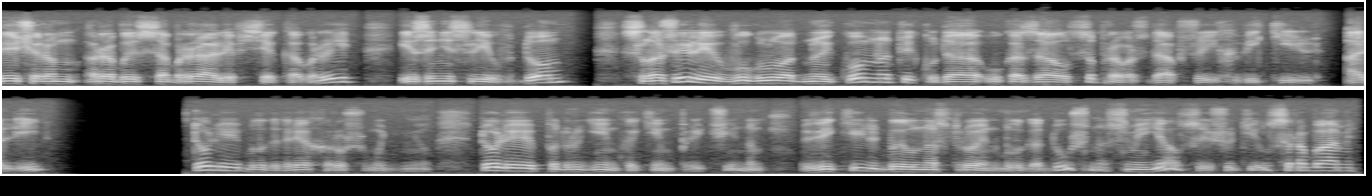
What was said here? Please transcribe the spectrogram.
Вечером рабы собрали все ковры и занесли в дом, сложили в углу одной комнаты, куда указал сопровождавший их Викиль Али. То ли благодаря хорошему дню, то ли по другим каким причинам, Викиль был настроен благодушно, смеялся и шутил с рабами,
